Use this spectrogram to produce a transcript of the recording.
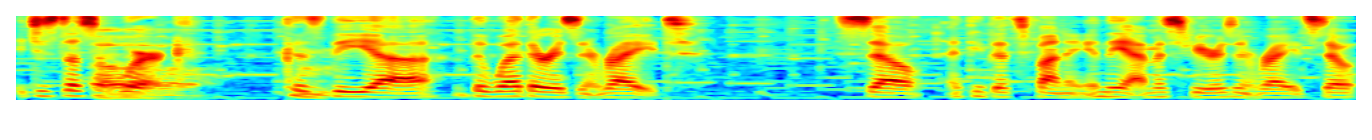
It just doesn't work Oh. because the uh, the weather isn't right. So I think that's funny, and the atmosphere isn't right. So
